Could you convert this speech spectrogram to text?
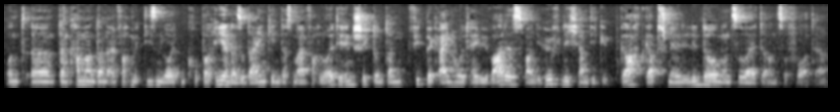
und äh, dann kann man dann einfach mit diesen Leuten kooperieren. Also dahingehend, dass man einfach Leute hinschickt und dann Feedback einholt, hey, wie war das? Waren die höflich? Haben die gebracht? Gab es schnell eine Linderung und so weiter und so fort. Ja.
